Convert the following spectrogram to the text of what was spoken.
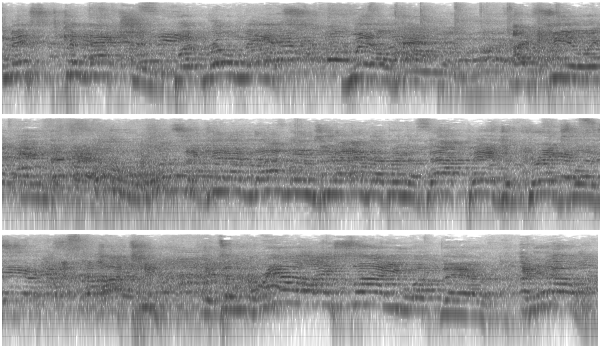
a missed connection, but romance will happen. I feel it in the air. Oh, once again, that moon's gonna end up in the back page of Craigslist. Ah, uh, it's a real I saw you up there. And you know,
